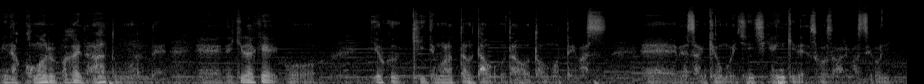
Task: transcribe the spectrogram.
みんな困るばかりだなと思うんで、えー、できるだけこうよく聴いてもらった歌を歌おうと思っています、え皆さん今日も一日元気で過ごされますように。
